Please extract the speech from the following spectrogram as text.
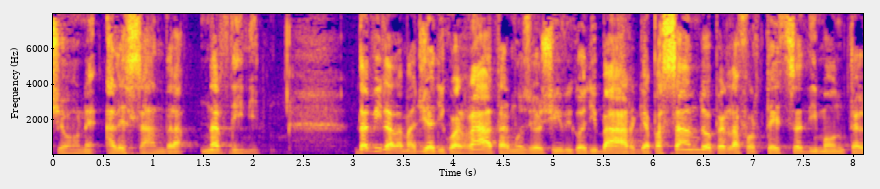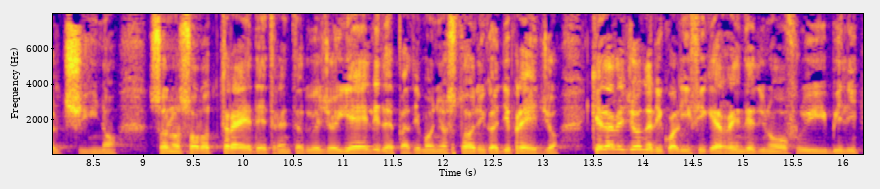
Fondazione Alessandra Nardini. Da Villa la Magia di Quarrata al Museo Civico di Barga, passando per la fortezza di Montalcino. Sono solo tre dei 32 gioielli del patrimonio storico e di pregio che la Regione riqualifica e rende di nuovo fruibili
